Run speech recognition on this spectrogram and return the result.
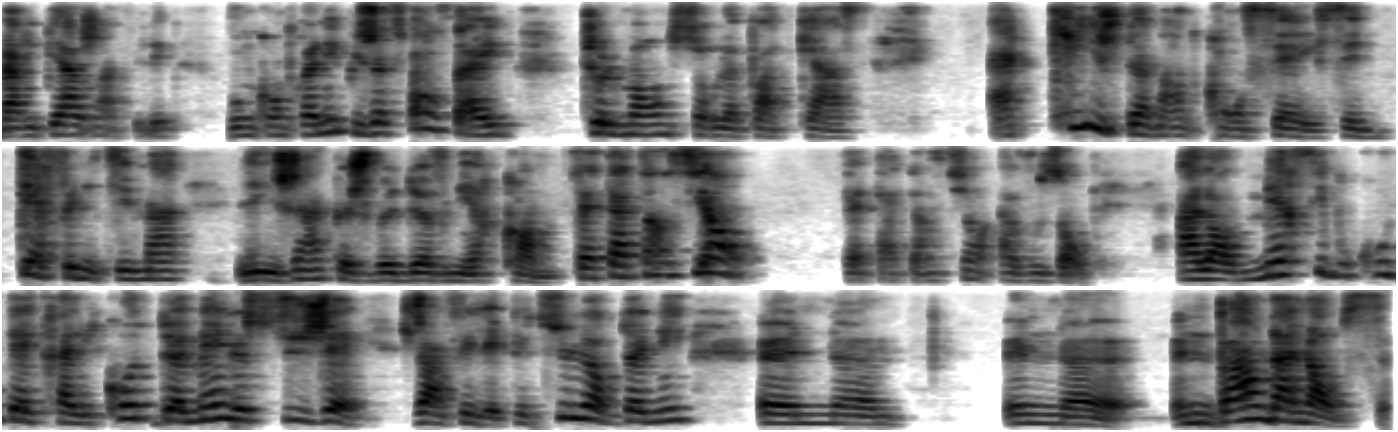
Marie-Pierre Jean-Philippe. Vous me comprenez? Puis j'espère que ça aide tout le monde sur le podcast. À qui je demande conseil? C'est définitivement les gens que je veux devenir comme. Faites attention. Faites attention à vous autres. Alors, merci beaucoup d'être à l'écoute. Demain, le sujet, Jean-Philippe, peux-tu leur donner une, une, une bande-annonce?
